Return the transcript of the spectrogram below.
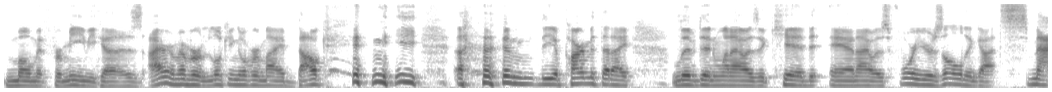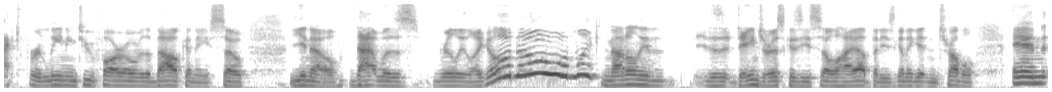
moment for me because i remember looking over my balcony uh, in the apartment that i lived in when i was a kid and i was four years old and got smacked for leaning too far over the balcony. So you know that was really like oh no like not only is it dangerous because he's so high up but he's to get in trouble. And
